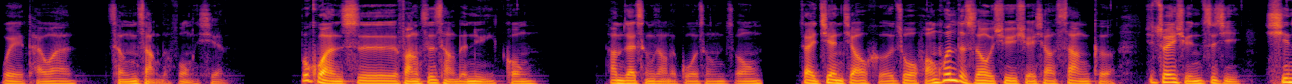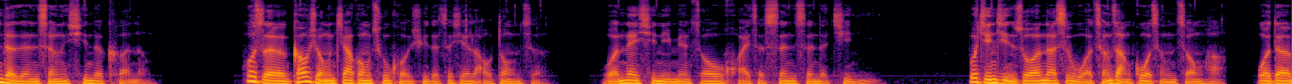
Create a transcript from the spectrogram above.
为台湾成长的奉献。不管是纺织厂的女工，他们在成长的过程中，在建教合作，黄昏的时候去学校上课，去追寻自己新的人生、新的可能；或者高雄加工出口区的这些劳动者，我内心里面都怀着深深的敬意。不仅仅说那是我成长过程中哈，我的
